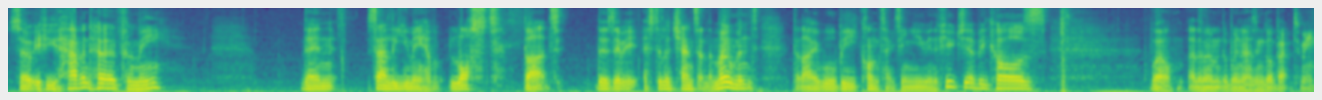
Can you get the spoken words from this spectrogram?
So if you haven't heard from me, then sadly you may have lost. But there's a, still a chance at the moment that I will be contacting you in the future because, well, at the moment the winner hasn't got back to me.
